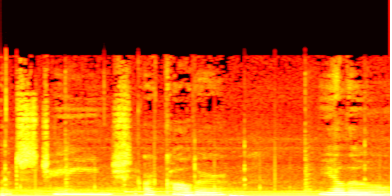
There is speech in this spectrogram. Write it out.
let's change our color yellow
